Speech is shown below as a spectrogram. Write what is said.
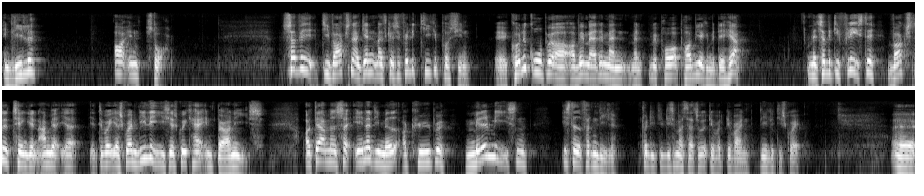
en lille og en stor. Så vil de voksne, igen, man skal selvfølgelig kigge på sin øh, kundegruppe, og, og hvem er det, man, man vil prøve at påvirke med det her. Men så vil de fleste voksne tænke, at jeg, jeg, det var, jeg skulle have en lille is, jeg skulle ikke have en børneis. Og dermed så ender de med at købe mellemisen i stedet for den lille. Fordi de ligesom har sat sig ud, at det var, det var en lille, de skulle af. Øh,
